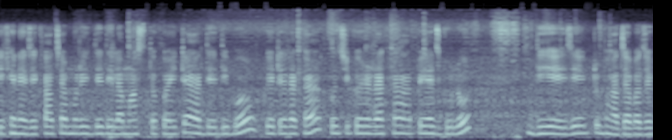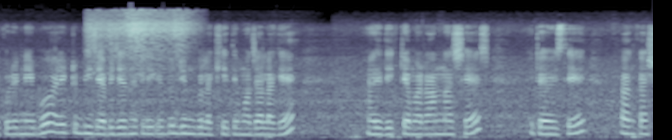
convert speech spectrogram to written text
এখানে যে কাঁচামরিচ দিয়ে দিলাম আস্ত কয়টা, আর দিয়ে দিব কেটে রাখা, কুচি করে রাখা পেঁয়াজগুলো। দিয়ে এই যে একটু ভাজা ভাজা করে নেব, আর একটু ভিজা ভিজা থাকলে কিন্তু ডিমগুলো খেতে মজা লাগে। আর এদিকটা আমার রান্না শেষ। এটা হয়েছে পাঙ্কাশ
